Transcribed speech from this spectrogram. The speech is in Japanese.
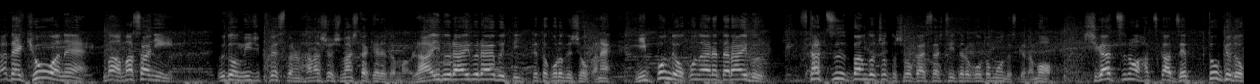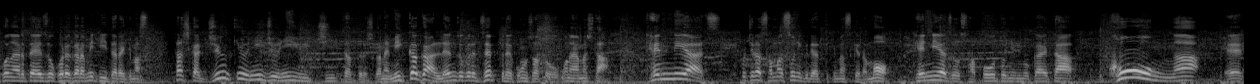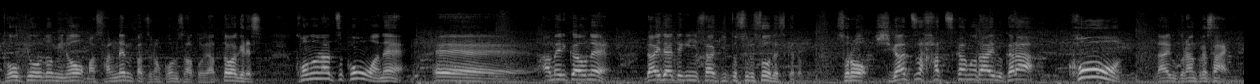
さて今日はね、まあ、まさに有働ミュージックフェスティバルの話をしましたけれどもライブライブライブって言ってところでしょうかね。日本で行われたライブ2つバンドちょっと紹介させていただこうと思うんですけども4月の20日 ZEP 東京で行われた映像をこれから見ていただきます。確か192021だったですかね。3日間連続で ZEP でコンサートを行いました。10 Years こちらサマーソニックでやってきますけども10 Years をサポートに迎えたコーンがえー、東京のみの、まあ、3連発のコンサートをやったわけです。この夏コーンはね、えー、アメリカをね大々的にサーキットするそうですけどもその4月20日のライブからコーンライブご覧ください。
